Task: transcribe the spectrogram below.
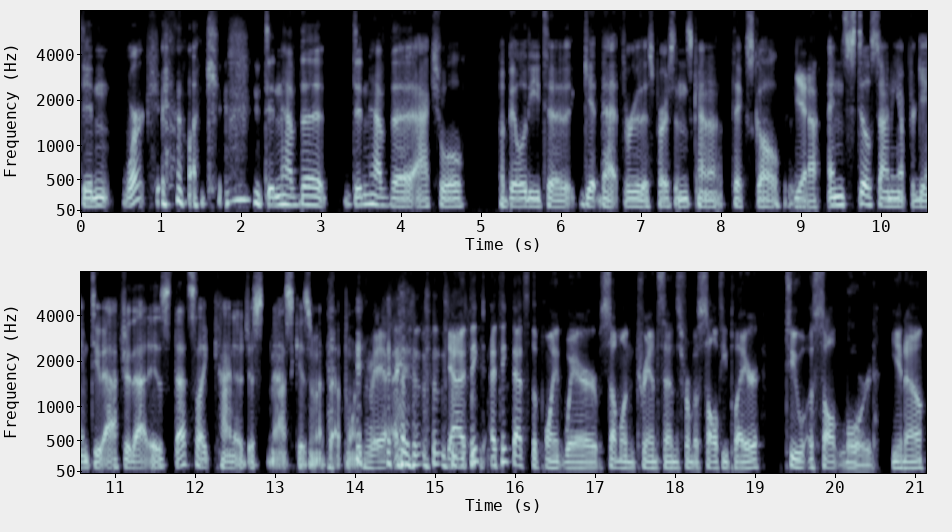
didn't work like didn't have the didn't have the actual ability to get that through this person's kind of thick skull Yeah, and still signing up for game two after that is that's like kind of just masochism at that point Yeah. yeah. I think I think that's the point where someone transcends from a salty player to assault lord, you know,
